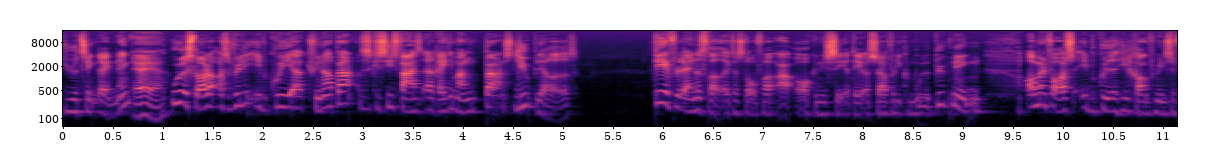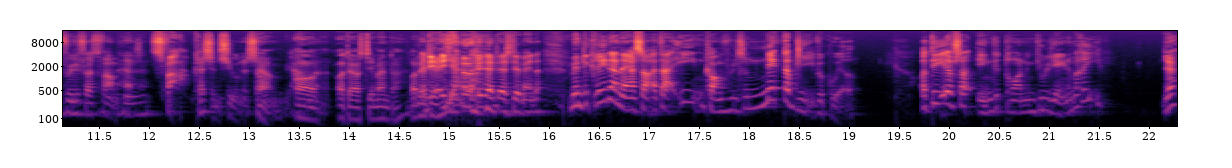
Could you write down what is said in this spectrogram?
dyre ting derinde, ikke? Ja, ja. ud af slottet, og selvfølgelig evakuere kvinder og børn, og det skal siges faktisk, at rigtig mange børns liv bliver reddet. Det er blandt andet Frederik, der står for at organisere det og sørge for, at de kommer ud af bygningen. Og man får også evakueret hele kongefamilien, selvfølgelig først og fremmest hans far, Christian 7. Som Ja, ja, og, og deres diamanter. Var det det, det? ja, ja, deres diamanter. Men det grinerne er så, at der er en kongefamilie, som nægter at blive evakueret. Og det er jo så enkedronning Juliane Marie. Ja.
